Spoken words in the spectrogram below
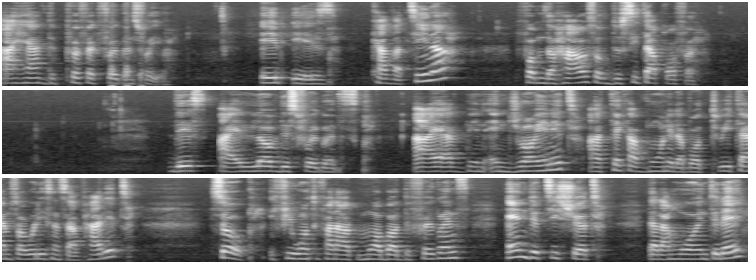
I have the perfect fragrance for you it is Cavatina from the house of Dusita Parfum. This, I love this fragrance. I have been enjoying it. I think I've worn it about three times already since I've had it. So if you want to find out more about the fragrance and the t-shirt that I'm wearing today,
